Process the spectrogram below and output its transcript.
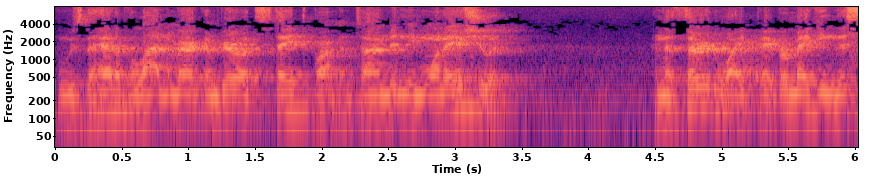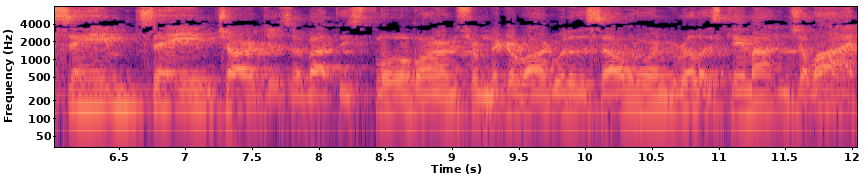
who was the head of the Latin American Bureau at the State Department at the time, didn't even want to issue it. And the third white paper making the same, same charges about these flow of arms from Nicaragua to the Salvadoran guerrillas came out in July.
